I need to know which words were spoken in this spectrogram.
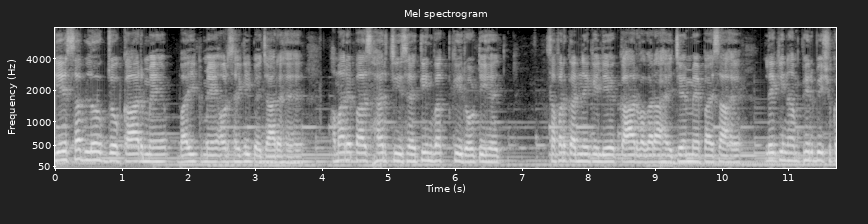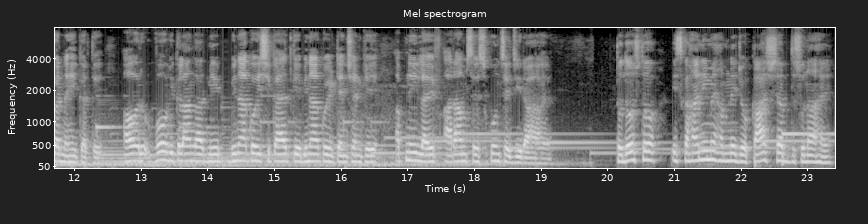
ये सब लोग जो कार में, बाइक में और साइकिल पे जा रहे हैं, हमारे पास हर चीज़ है, तीन वक्त की रोटी है सफ़र करने के लिए कार वगैरह है, जेब में पैसा है, लेकिन हम फिर भी शुक्र नहीं करते। और वो विकलांग आदमी बिना कोई शिकायत के, बिना कोई टेंशन के अपनी लाइफ आराम से, सुकून से जी रहा है। तो दोस्तों, इस कहानी में हमने जो काश शब्द सुना है,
